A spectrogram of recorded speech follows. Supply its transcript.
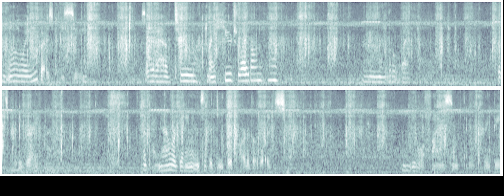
the only way you guys can see. So I gotta have two, my huge light on here, and then my little light. That's pretty bright. Okay, now we're getting into the deeper part of the woods. Maybe we'll find something creepy.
